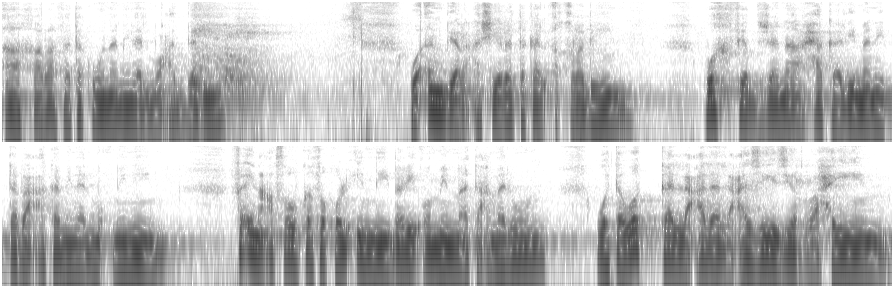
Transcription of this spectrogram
آخر فتكون من المعذبين. وأنذر عشيرتك الأقربين واخفض جناحك لمن اتبعك من المؤمنين. فإن عصوك فقل إني بريء مما تعملون. وتوكل على العزيز الرحيم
